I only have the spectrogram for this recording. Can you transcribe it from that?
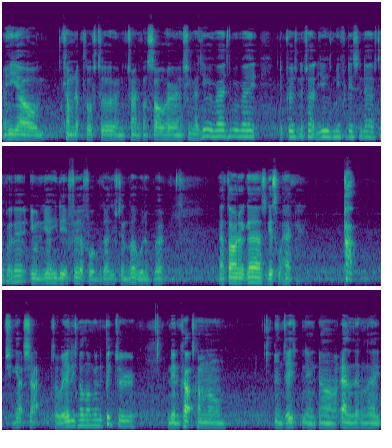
And he all coming up close to her and trying to console her. And she like, you were right, you were right. The person that tried to use me for this and that and stuff like that. Even, yeah, he did fail for it because he was still in love with her. But after all that, guys, guess what happened? Pop! She got shot. So Ellie's no longer in the picture. And then the cops coming on. And Jason and uh, Alan looking like,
